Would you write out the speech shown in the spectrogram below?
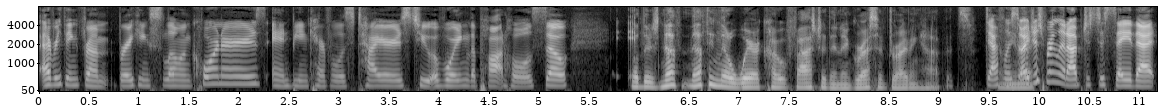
everything from braking slow in corners and being careful with tires to avoiding the potholes. So well there's nothing nothing that'll wear a coat faster than aggressive driving habits. Definitely. I mean, so i just bring that up just to say that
